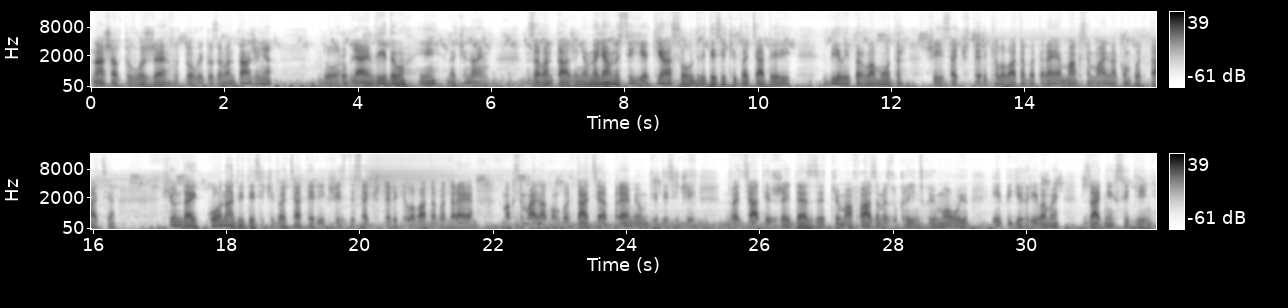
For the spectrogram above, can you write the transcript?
Наш автовоз вже готовий до завантаження. Доробляємо відео і починаємо завантаження. В наявності є Kia Soul 2020 рік, білий перламутр, 64 кВт батарея, максимальна комплектація. Hyundai Kona 2020 рік, 64 кВт батарея, максимальна комплектація преміум 2020 вже йде з трьома фазами з українською мовою і підігрівами задніх сидінь.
